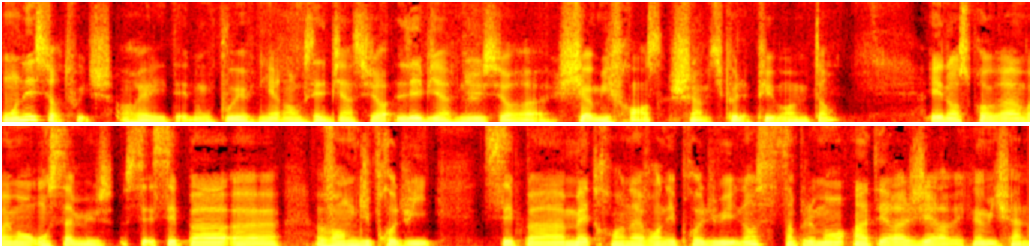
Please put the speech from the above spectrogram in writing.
on est sur Twitch, en réalité. Donc, vous pouvez venir, hein, vous êtes bien sûr les bienvenus sur euh, Xiaomi France. Je fais un petit peu la pub en même temps. Et dans ce programme, vraiment, on s'amuse. C'est pas euh, vendre du produit, c'est pas mettre en avant des produits. Non, c'est simplement interagir avec nos mi-fans.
